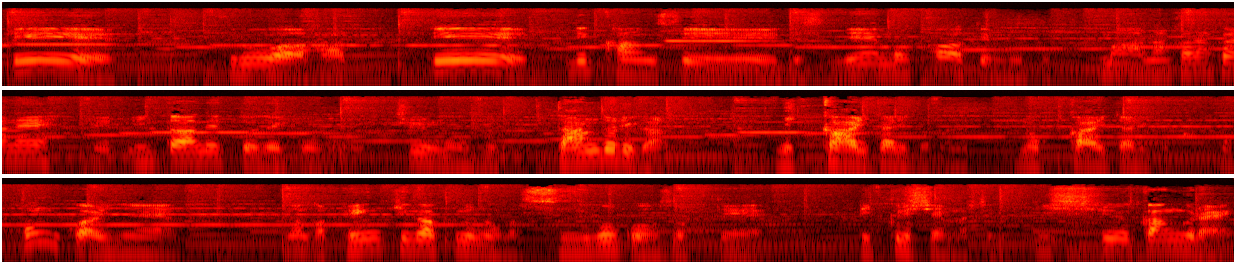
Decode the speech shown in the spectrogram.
って、フロア張って、で、完成ですね。もうカーテンも、まあなかなかね、インターネットでこう、注文する段取りが3日空いたりとかね、4日空いたりとか。今回ね、なんかペンキが来るのがすごく遅くて、びっくりしちゃいました、1週間ぐらい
